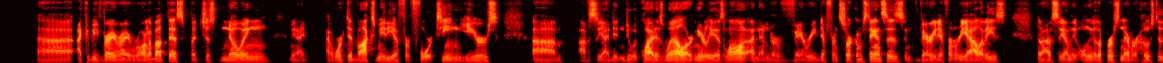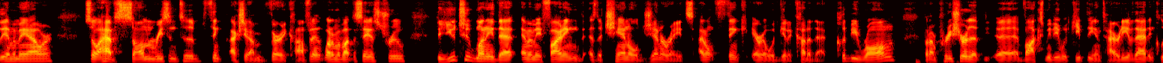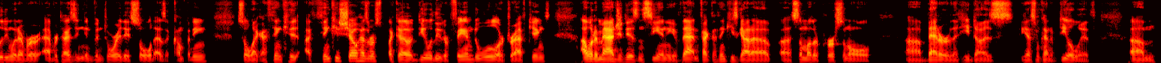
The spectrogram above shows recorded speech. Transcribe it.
uh, I could be very, very wrong about this, but just knowing, I mean, I, I worked at Vox Media for 14 years. Um, obviously, I didn't do it quite as well or nearly as long and under very different circumstances and very different realities. But obviously, I'm the only other person that ever hosted the MMA Hour. So I have some reason to think, actually, I'm very confident what I'm about to say is true the YouTube money that MMA Fighting as the channel generates, I don't think Ariel would get a cut of that. Could be wrong, but I'm pretty sure that uh, Vox Media would keep the entirety of that, including whatever advertising inventory they sold as a company. So, like, I think his, I think his show has like a deal with either FanDuel or DraftKings. I would imagine he doesn't see any of that. In fact, I think he's got a, a some other personal uh, better that he does. He has some kind of deal with. Um,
